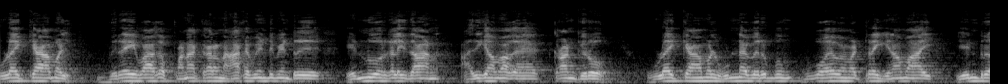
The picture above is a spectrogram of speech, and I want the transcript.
உழைக்காமல் விரைவாக பணக்காரன் ஆக வேண்டும் என்று எண்ணுவர்களை தான் அதிகமாக காண்கிறோம். உழைக்காமல் உண்ண விரும்பும் உபயோகமற்ற இனமாய் என்று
